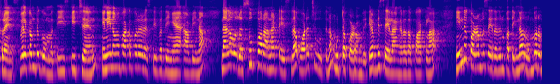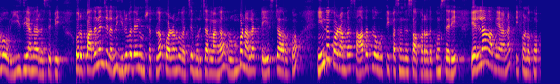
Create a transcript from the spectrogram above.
friends welcome to Gomathi's kitchen இன்னைக்கு நம்ம பார்க்க போகிற ரெசிபி பார்த்தீங்க அப்படின்னா நல்ல ஒரு சூப்பரான டேஸ்ட்டில் உடச்சி ஊற்றின முட்டை குழம்பு. எப்படி செய்யலாங்கிறத பார்க்கலாம். இந்த குழம்பு செய்கிறதுன்னு பார்த்தீங்கன்னா ரொம்ப ரொம்ப ஒரு ஈஸியான ரெசிபி ஒரு பதினஞ்சுலேருந்து இருபதே நிமிஷத்தில் குழம்பு வச்சு முடிச்சிடலாங்க. ரொம்ப நல்லா டேஸ்ட்டாக இருக்கும். இந்த குழம்பை சாதத்தில் ஊற்றி பசஞ்சு சாப்பிட்றதுக்கும் சரி எல்லா வகையான டிஃபனுக்கும்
